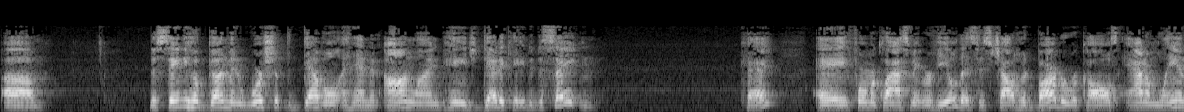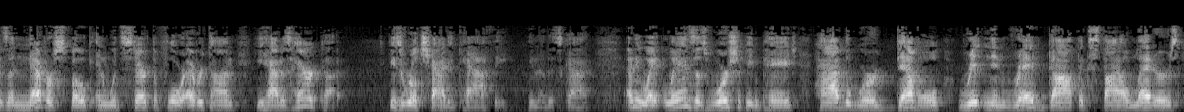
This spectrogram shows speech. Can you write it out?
Um, the Sandy Hook gunman worshiped the devil and had an online page dedicated to Satan. Okay? A former classmate revealed, as his childhood barber recalls, Adam Lanza never spoke and would stare at the floor every time he had his hair cut. He's a real chatty Cathy you know, this guy. Anyway, Lanza's worshiping page had the word devil written in red Gothic style letters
